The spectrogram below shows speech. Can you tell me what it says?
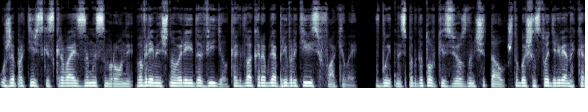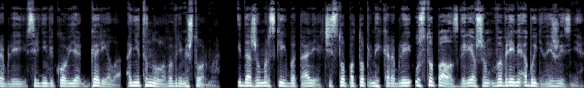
Уже практически скрываясь за мысом Роны, во время ночного рейда видел, как два корабля превратились в факелы. В бытность подготовки звездным читал, что большинство деревянных кораблей в Средневековье горело, а не тонуло во время шторма. И даже в морских баталиях число потопленных кораблей уступало сгоревшим во время обыденной жизни.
